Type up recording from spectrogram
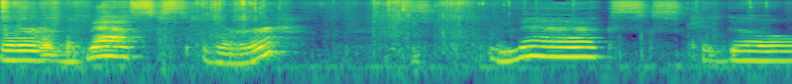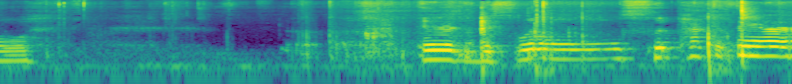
for the masks were. Masks can go in this little slip pocket there.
